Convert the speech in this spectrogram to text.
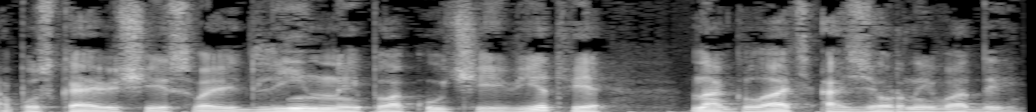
опускающие свои длинные плакучие ветви на гладь озерной воды.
